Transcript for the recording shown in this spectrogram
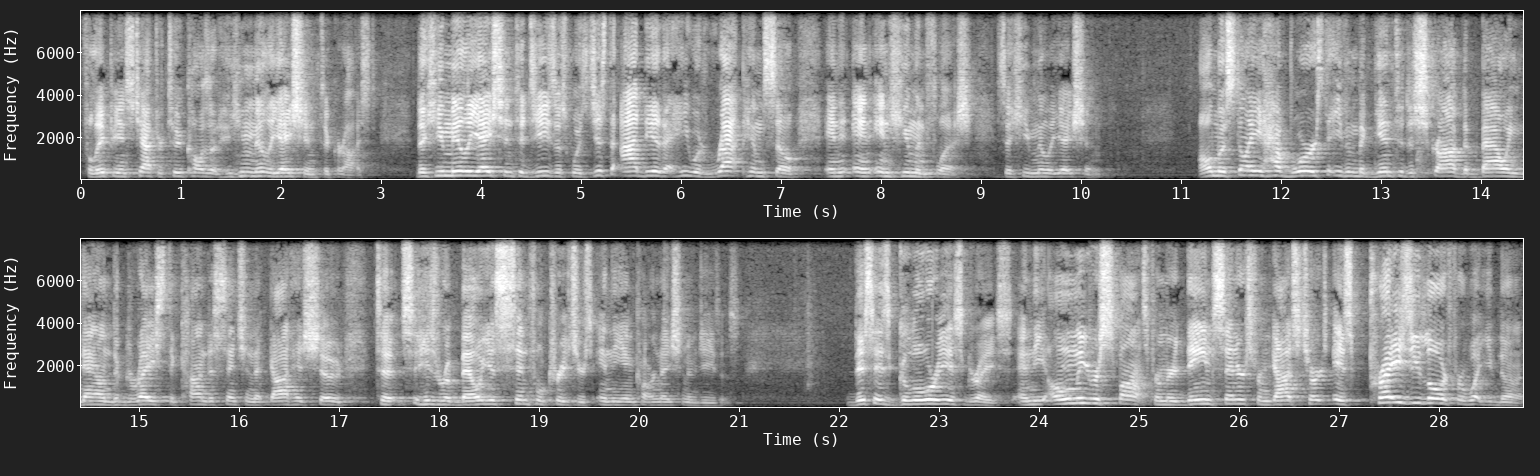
Philippians chapter 2 calls it a humiliation to Christ. The humiliation to Jesus was just the idea that he would wrap himself in, in, in human flesh. It's a humiliation almost don't even have words to even begin to describe the bowing down, the grace, the condescension that God has showed to his rebellious, sinful creatures in the incarnation of Jesus. This is glorious grace. And the only response from redeemed sinners from God's church is praise you, Lord, for what you've done.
